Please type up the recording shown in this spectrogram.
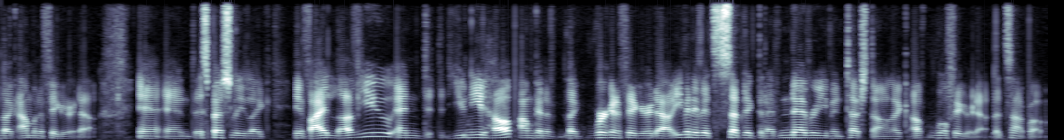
like i'm gonna figure it out. And, and especially like if i love you and you need help i'm gonna like we're gonna figure it out. Even if it's a subject that i've never even touched on like I'll, we'll figure it out. That's not a problem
